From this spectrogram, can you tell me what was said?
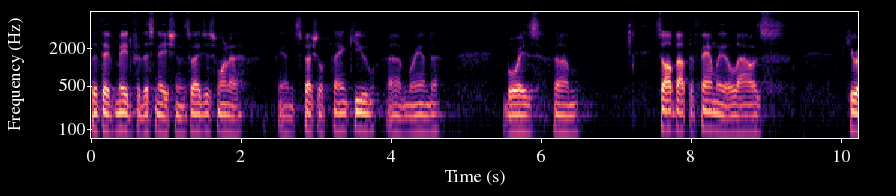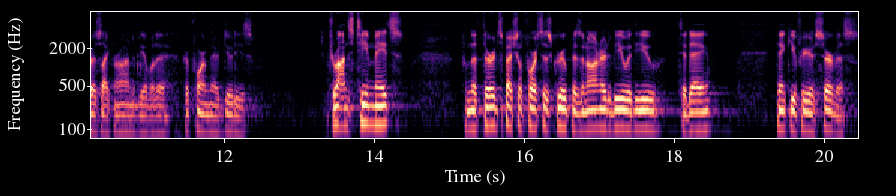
that they've made for this nation. So I just want to, and special thank you, uh, Miranda, boys. Um, it's all about the family that allows heroes like Ron to be able to perform their duties. To Ron's teammates from the 3rd Special Forces Group, it's an honor to be with you today. Thank you for your service.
